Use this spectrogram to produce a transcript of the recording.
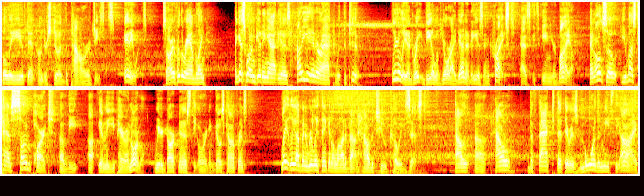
believed, and understood the power of Jesus. Anyways, sorry for the rambling. I guess what I'm getting at is how do you interact with the two? Clearly, a great deal of your identity is in Christ, as it's in your bio. And also, you must have some part of the uh, in the paranormal, Weird Darkness, the Oregon Ghost Conference, Lately, I've been really thinking a lot about how the two coexist, how, uh, how the fact that there is more than meets the eye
